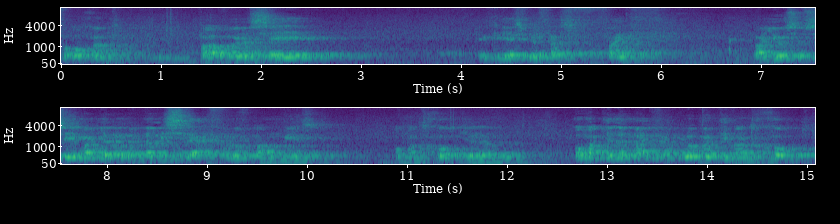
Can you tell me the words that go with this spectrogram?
vanoggend 'n paar woorde sê. Ek lees weer vers 5 waar Josef sê maar julle moet nou nie sleg voel of bang wees omdat God julle omdat julle my verkoop het want God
